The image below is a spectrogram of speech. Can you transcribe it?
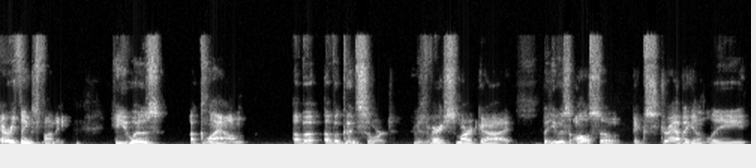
Everything's funny. He was a clown of a of a good sort. He was a very smart guy but he was also extravagantly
